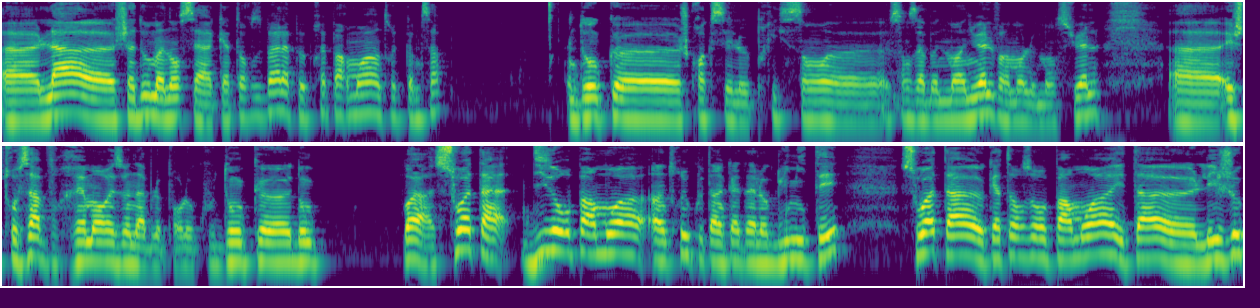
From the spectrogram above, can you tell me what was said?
là, Shadow, maintenant, c'est à 14 balles à peu près par mois, un truc comme ça. Donc je crois que c'est le prix sans, abonnement annuel, vraiment le mensuel. et je trouve ça vraiment raisonnable pour le coup. Donc, donc voilà, soit tu as 10 euros par mois, un truc où tu as un catalogue limité, soit tu as 14 euros par mois et tu as euh, les jeux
